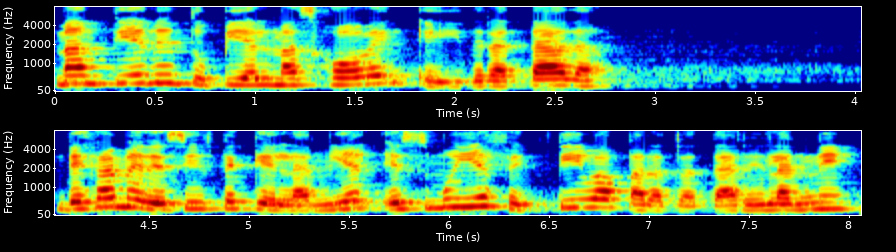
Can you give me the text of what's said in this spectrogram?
mantienen tu piel más joven e hidratada. Déjame decirte que la miel es muy efectiva para tratar el acné.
